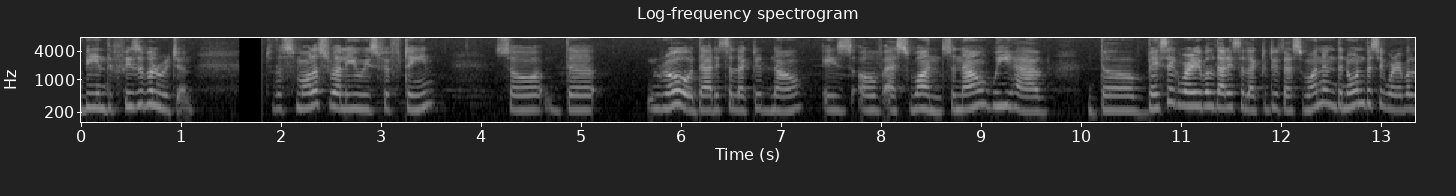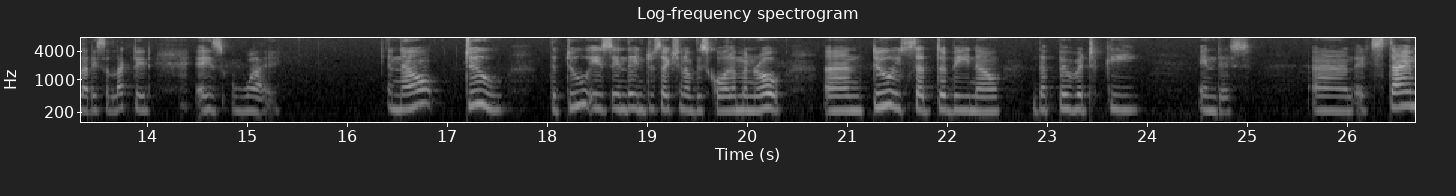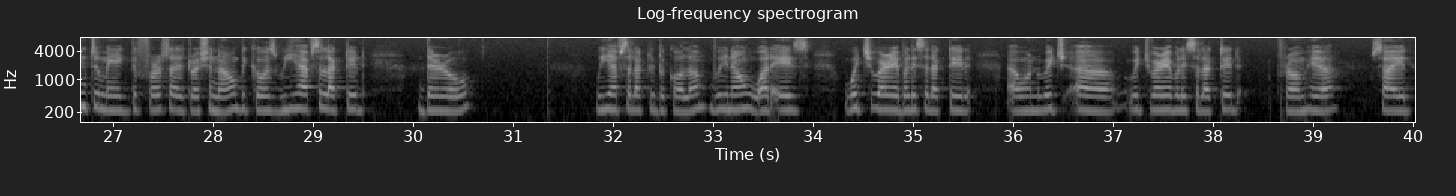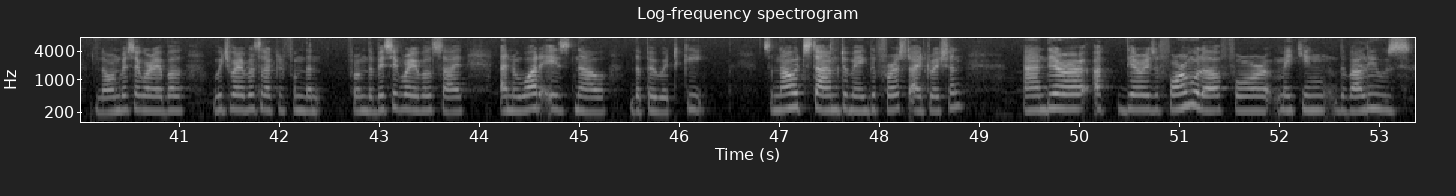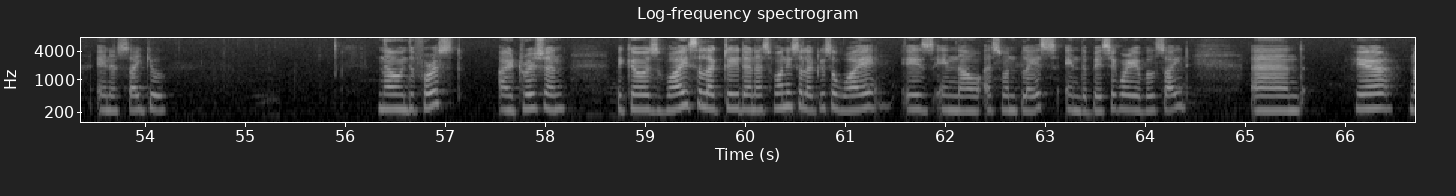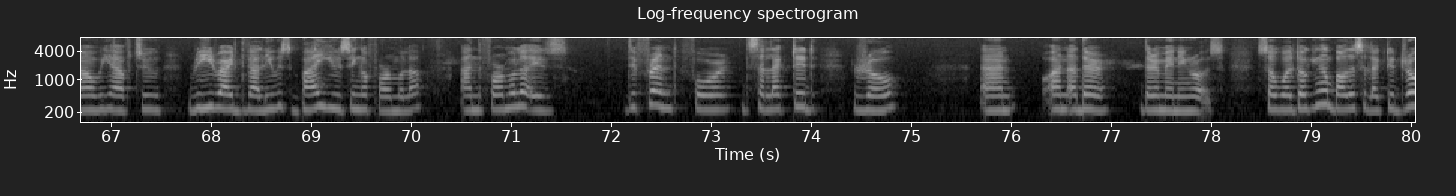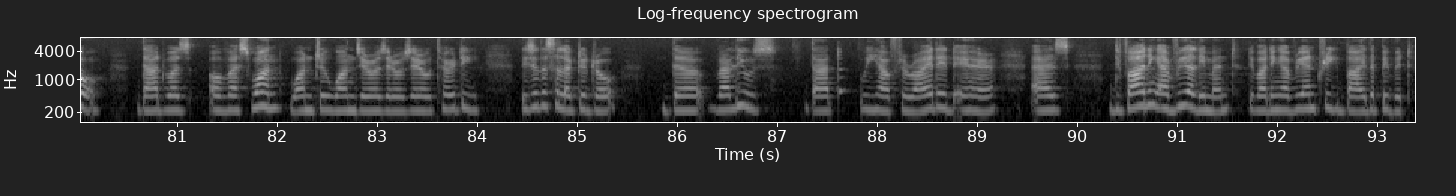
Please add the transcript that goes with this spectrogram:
be in the feasible region so the smallest value is 15 so the row that is selected now is of s1 so now we have the basic variable that is selected is s1 and the non-basic variable that is selected is y. And now 2 the 2 is in the intersection of this column and row. And 2 is said to be now the pivot key in this. And it's time to make the first iteration now because we have selected the row. We have selected the column. We know what is which variable is selected on which uh, which variable is selected from here side non-basic variable which variable selected from the from the basic variable side and what is now the pivot key. So now it's time to make the first iteration and there are a, there is a formula for making the values in a cycle. Now in the first iteration because y selected and s1 is selected so y is in now s1 place in the basic variable side and here now we have to rewrite the values by using a formula. And the formula is different for the selected row and another the remaining rows. So while talking about the selected row that was of s1 1 2 1 0 0 0 30 this is the selected row. The values that we have to write it here as dividing every element dividing every entry by the pivot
